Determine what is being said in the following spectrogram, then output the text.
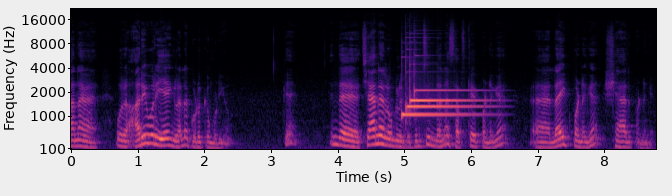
ஆன ஒரு அறிவுரையை எங்களால் கொடுக்க முடியும். ஓகே? இந்த சேனல் உங்களுக்கு பிடிச்சிருந்தோன்னா சப்ஸ்கிரைப் பண்ணுங்கள் லைக் பண்ணுங்கள் ஷேர் பண்ணுங்கள்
